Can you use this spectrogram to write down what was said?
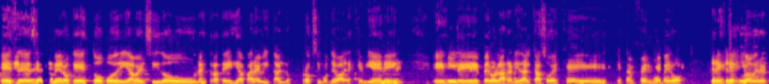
Ese es primero que esto podría haber sido una estrategia para evitar los próximos debates que vienen. Este, pero la realidad del caso es que, que está enfermo, pero ¿crees que pudo haber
